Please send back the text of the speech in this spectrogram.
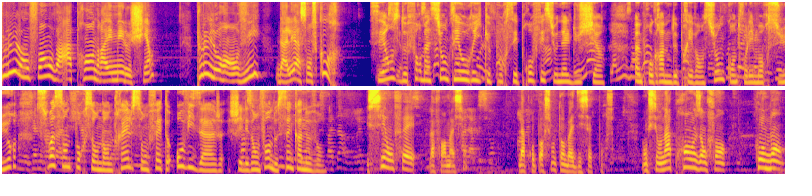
plus l'enfant va apprendre à aimer le chien, plus il aura envie d'aller à son secours. Séance de formation théorique pour ces professionnels du chien. Un programme de prévention contre les morsures. 60% d'entre elles sont faites au visage chez les enfants de 5 à 9 ans. Si on fait la formation, la proportion tombe à 17%. Donc si on apprend aux enfants comment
